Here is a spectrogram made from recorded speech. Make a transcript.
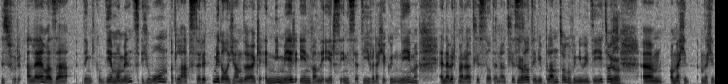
Dus voor Alain was dat denk ik op die moment gewoon het laatste redmiddel gaan duiken en niet meer een van de eerste initiatieven dat je kunt nemen. En dat werd maar uitgesteld en uitgesteld in je plan toch, of in je idee toch, ehm, omdat, je, omdat je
